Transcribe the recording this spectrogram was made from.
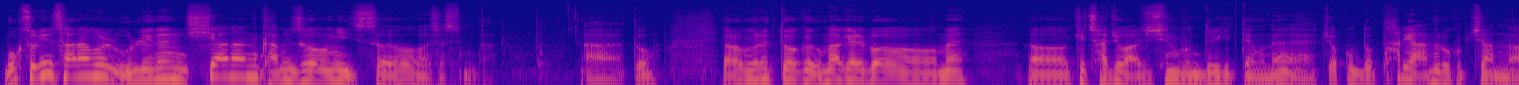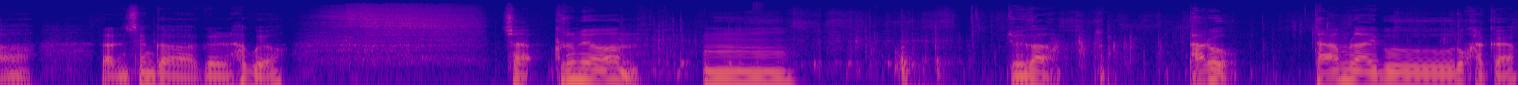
목소리는 사람을 울리는 희한한 감성이 있어요 하셨습니다. 아, 또 여러분들은 또 그 음악 앨범에 어, 이렇게 자주 와주시는 분들이기 때문에 조금 더 팔이 안으로 굽지 않나라는 생각을 하고요. 자, 그러면 음 저희가 바로 다음 라이브로 갈까요?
